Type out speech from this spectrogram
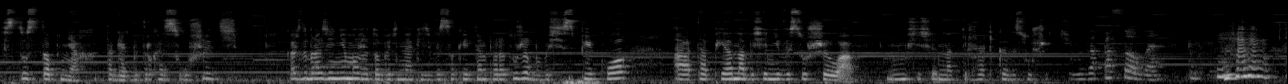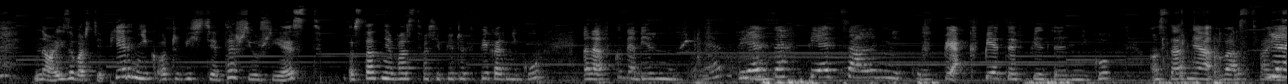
w 100 stopniach tak jakby trochę suszyć. W każdym razie nie może to być na jakiejś wysokiej temperaturze, bo by się spiekło, a ta piana by się nie wysuszyła. Musi się jednak troszeczkę wysuszyć. Zapasowe. No i zobaczcie, piernik oczywiście też już jest. Ostatnia warstwa się piecze w piekarniku. Olafku, zabierz nóżkę. Piece w piecalniku. Jak w piece w piecerniku. Ostatnia warstwa jest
